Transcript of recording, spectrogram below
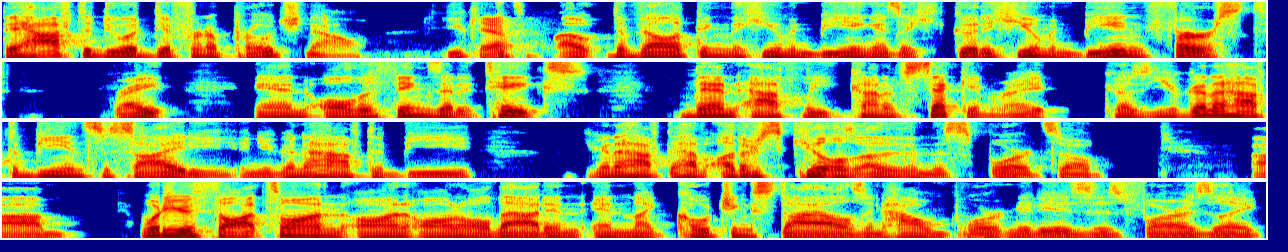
they have to do a different approach now you can, yeah. it's about developing the human being as a good human being first right and all the things that it takes then athlete kind of second, right? Because you're gonna have to be in society and you're gonna have to be you're gonna have to have other skills other than the sport. So um what are your thoughts on on on all that and and like coaching styles and how important it is as far as like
